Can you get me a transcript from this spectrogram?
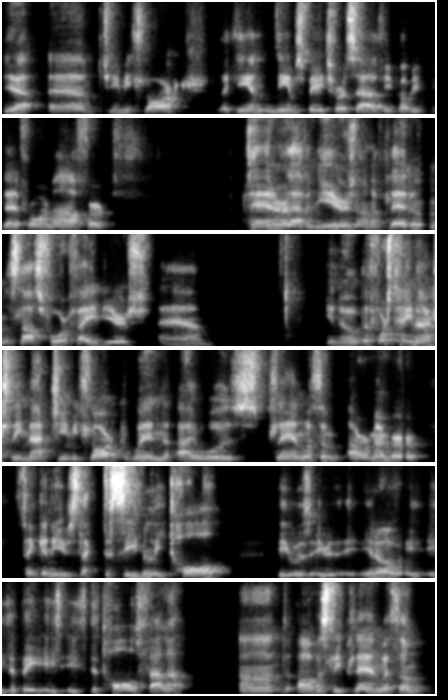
Yeah, um, Jamie Clarke again, name speaks for itself. He probably played for Armagh for 10 or 11 years, and I've played him this last four or five years. Um, you know, the first time I actually met Jamie Clarke when I was playing with him, I remember thinking he was like deceivingly tall. He was, he was you know, he, he's a big, he's, he's a tall fella, and obviously playing with him,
